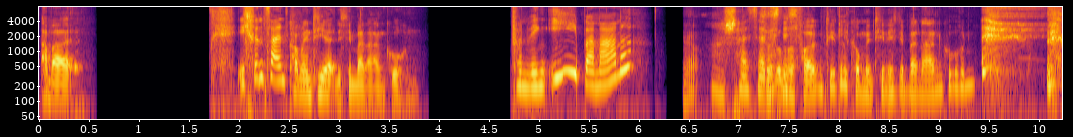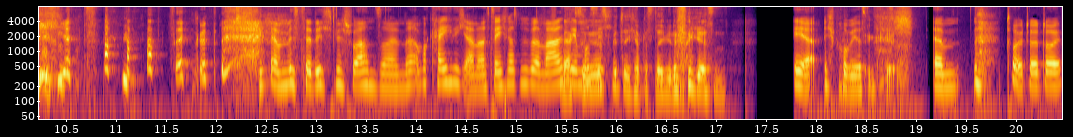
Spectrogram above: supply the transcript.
Aber ich finde es halt kommentier halt nicht den Bananenkuchen. von wegen, i, Banane? Ja. Oh, scheiße, Ist das unser. Folgentitel? Kommentier nicht den Bananenkuchen? Jetzt. Sehr gut. Ja, Mist, hätte ich mir sparen sollen, ne? Aber kann ich nicht anders. Wenn ich was mit Bananen sehe, Merkst du muss dir das ich. bitte? Ich habe das gleich wieder vergessen. Ja, ich probier's. Okay. Ähm, toi, toi, toi.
